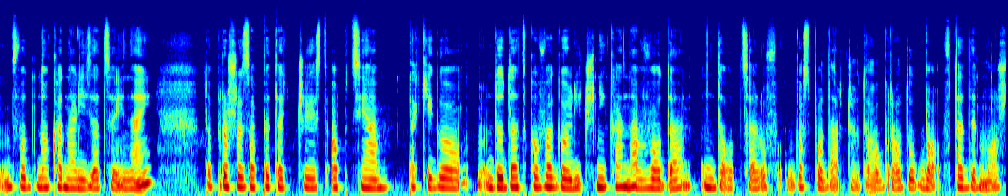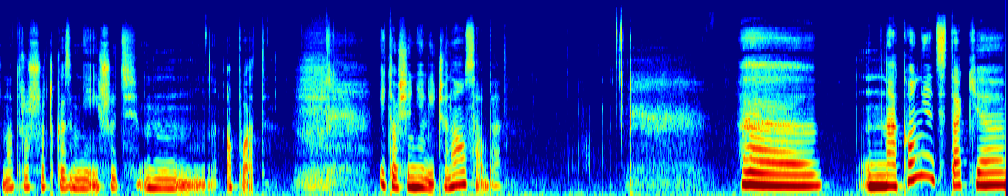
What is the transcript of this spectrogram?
wodno-kanalizacyjnej, to proszę zapytać, czy jest opcja takiego dodatkowego licznika na wodę do celów gospodarczych, do ogrodu, bo wtedy można troszeczkę zmniejszyć mm, opłaty i to się nie liczy na osobę. E, na koniec takie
